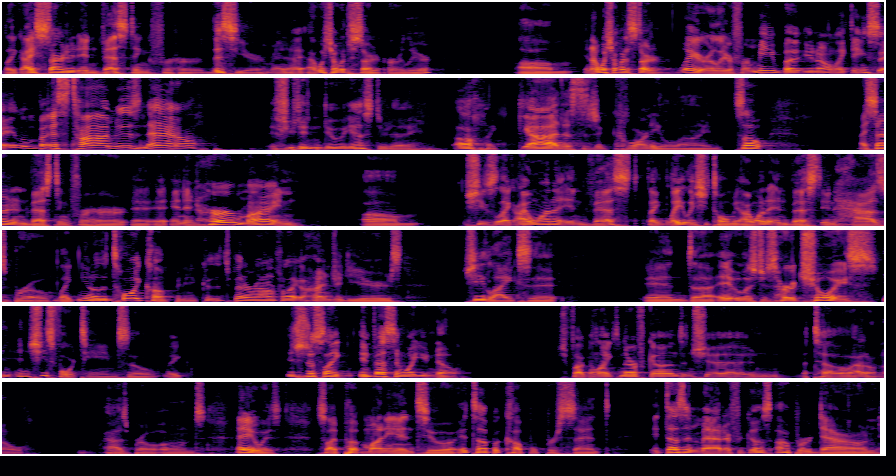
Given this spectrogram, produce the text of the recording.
Like I started investing for her this year. and I, I wish I would have started earlier. Um, and I wish I would have started way earlier for me, but you know, like they say, the best time is now. If you didn't do it yesterday, oh my god, that's such a corny line. So I started investing for her, and, in her mind, um, she's like, I want to invest. Like lately, she told me I want to invest in Hasbro, like you know the toy company, because it's been around for like a hundred years. She likes it, and uh, it was just her choice. And, she's fourteen, so like, it's just like invest in what you know. She fucking likes Nerf guns and shit, and Mattel. I don't know Hasbro owns. Anyways, so I put money into it. It's up a couple percent it doesn't matter if it goes up or down,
